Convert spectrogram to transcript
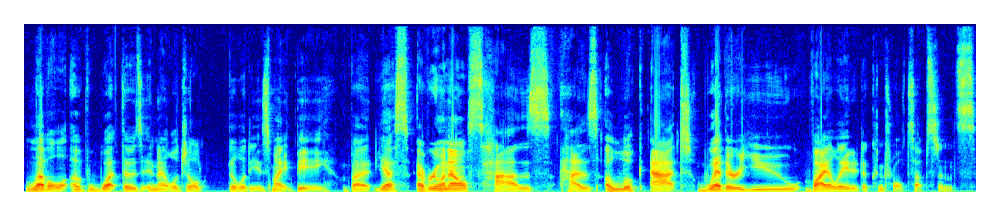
level of what those ineligibilities might be. But yes, everyone else has has a look at whether you violated a controlled substance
